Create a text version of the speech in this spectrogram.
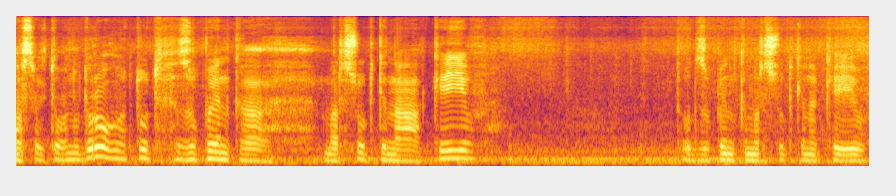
асфальтовану дорогу. Тут зупинка маршрутки на Київ. Тут зупинка маршрутки на Київ.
